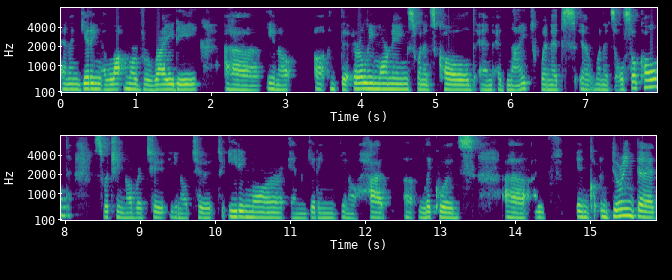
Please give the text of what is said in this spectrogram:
and then getting a lot more variety uh, you know uh, the early mornings when it's cold and at night when it's uh, when it's also cold switching over to you know to to eating more and getting you know hot uh, liquids uh, in, during the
